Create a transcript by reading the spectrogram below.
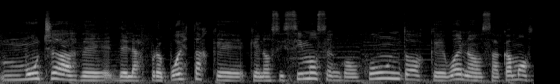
muchas de, las propuestas que, que, nos hicimos en conjuntos, que bueno, sacamos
